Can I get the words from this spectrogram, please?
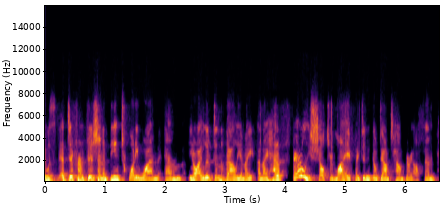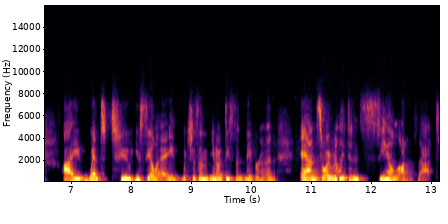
it was a different vision. And being 21 and you know i lived in the valley and i and i had a fairly sheltered life. I didn't go downtown very often. I went to ucla which is in you know a decent neighborhood. And so i really didn't see a lot of that.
